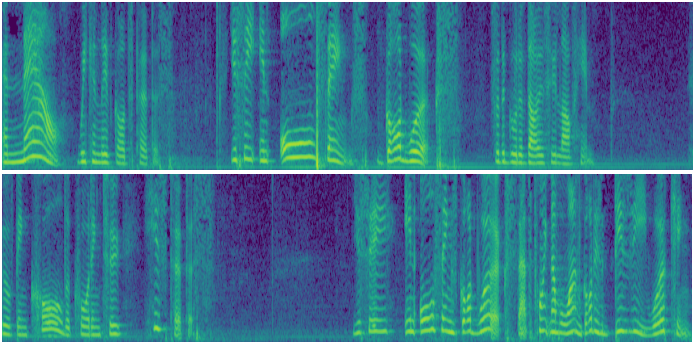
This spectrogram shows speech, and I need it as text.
And now we can live God's purpose. You see, in all things, God works for the good of those who love Him, who have been called according to His purpose. You see, in all things, God works. That's point number one. God is busy working.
